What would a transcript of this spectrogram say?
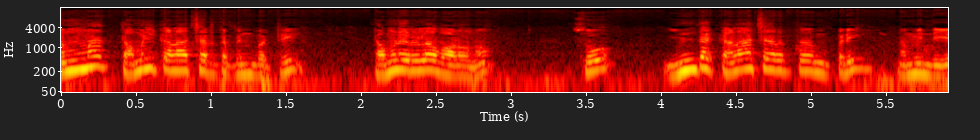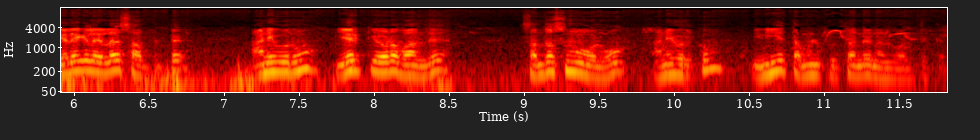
நம்ம தமிழ் கலாச்சாரத்தை பின்பற்றி தமிழர்களாக வாழணும். ஸோ இந்த கலாச்சாரத்தின்படி நம்ம இந்த இலைகளை எல்லாம் சாப்பிட்டு அனைவரும் இயற்கையோடு வாழ்ந்து சந்தோஷமாக வாழ்வோம். அனைவருக்கும் இனிய தமிழ் புத்தாண்டு நல்வாழ்த்துக்கள்.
